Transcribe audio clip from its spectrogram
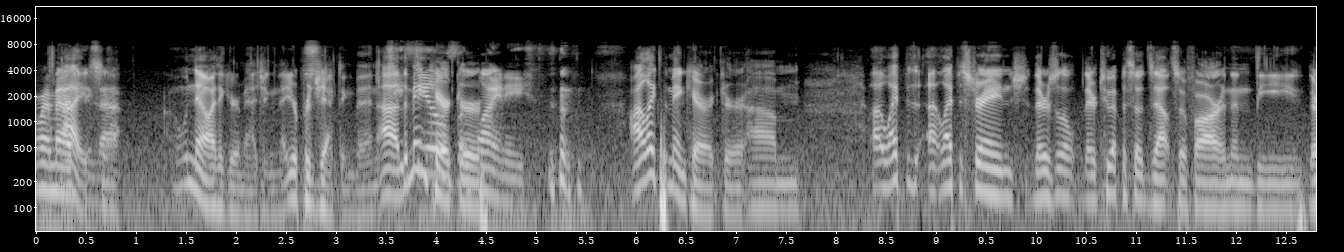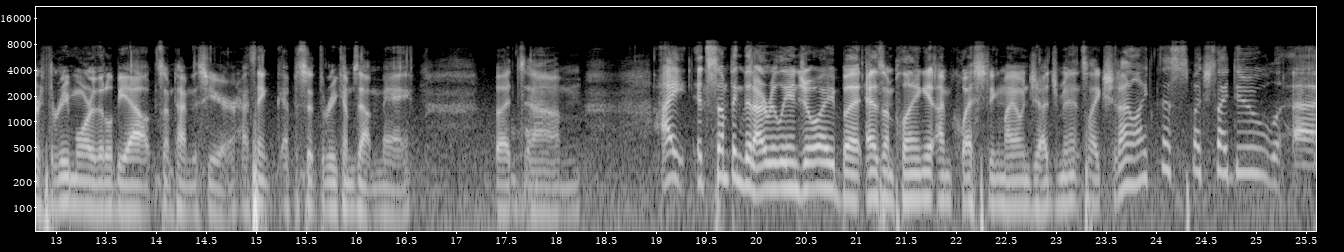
or am I imagining Nice, that? uh, No, I think you're imagining that. You're projecting, Ben. Uh, She the main feels character. whiny. I like the main character. Um, uh, Life is uh, Life is Strange. There's a, there are two episodes out so far, and then the there are three more that'll be out sometime this year. I think episode three comes out in May. But um, I it's something that I really enjoy. But as I'm playing it, I'm questioning my own judgment. It's like, should I like this as much as I do? Uh,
